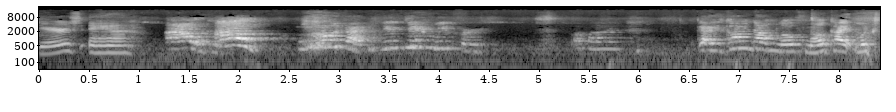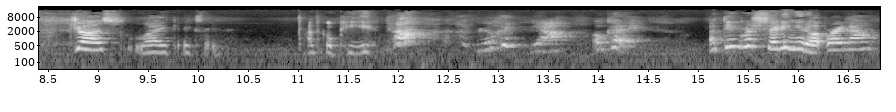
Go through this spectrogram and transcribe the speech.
dares and. Ow! Ow! Guys, you dare me first. Bye bye. Guys, comment down below if Melkite looks just like Xavier. I have to go pee. really? Yeah. Okay. I think we're setting it up right now.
